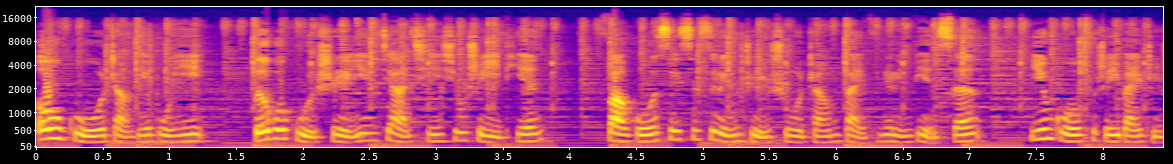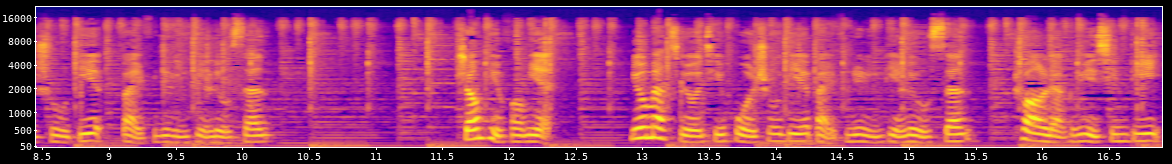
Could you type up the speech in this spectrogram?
欧股涨跌不一，德国股市因假期休市一天，法国 C 四四零指数涨百分之零点三，英国富时一百指数跌百分之零点六三。商品方面。New Max 油期货收跌百分之零点六三，创两个月新低。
